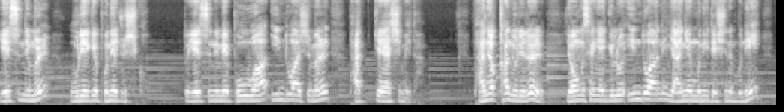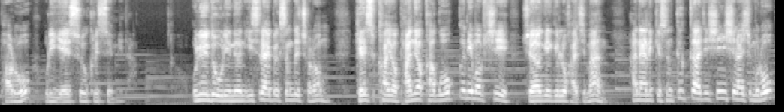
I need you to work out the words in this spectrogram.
예수님을 우리에게 보내주시고 또 예수님의 보호와 인도하심을 받게 하십니다. 반역한 우리를 영생의 길로 인도하는 양의 문이 되시는 분이 바로 우리 예수 그리스도입니다. 오늘도 우리는 이스라엘 백성들처럼 계속하여 반역하고 끊임없이 죄악의 길로 가지만 하나님께서는 끝까지 신실하심으로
